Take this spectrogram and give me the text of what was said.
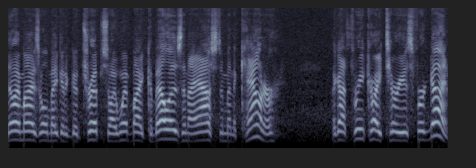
then I might as well make it a good trip. So I went by Cabela's and I asked them in the counter, I got three criterias for a gun.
